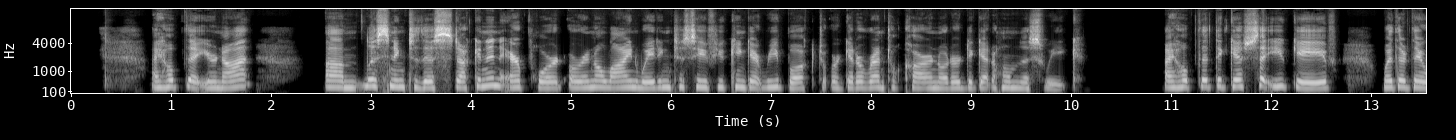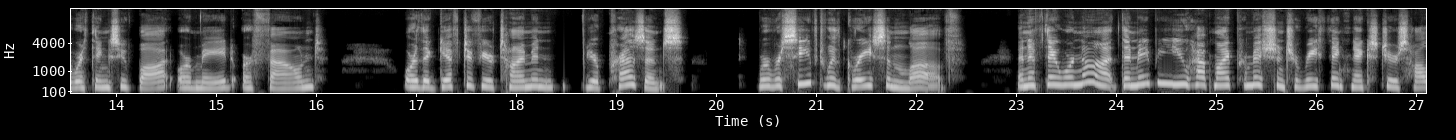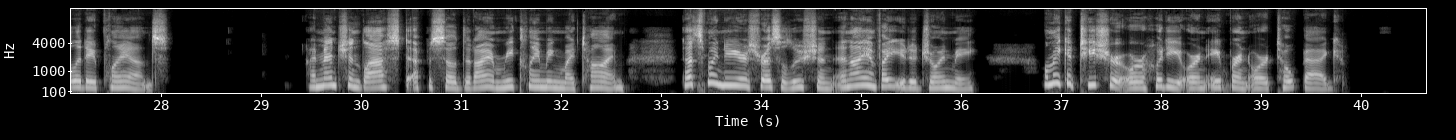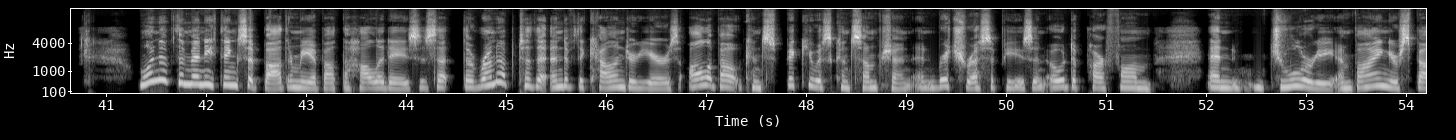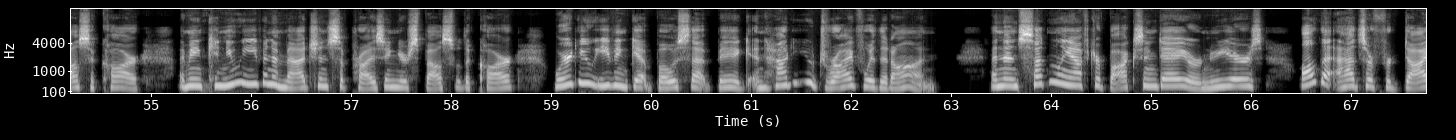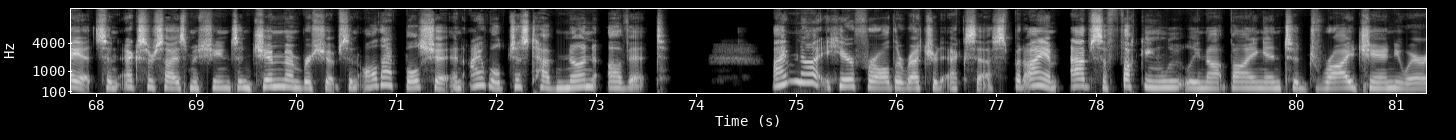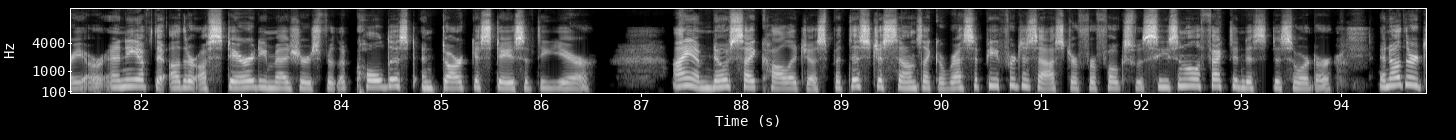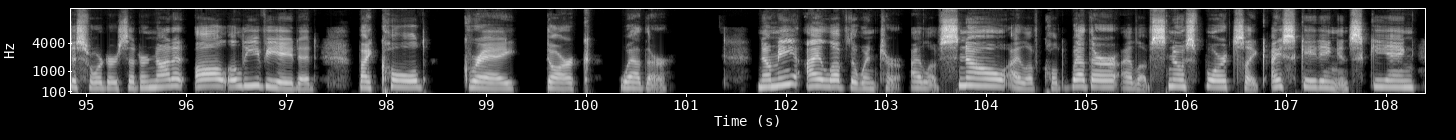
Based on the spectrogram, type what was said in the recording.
I hope that you're not um, listening to this stuck in an airport or in a line waiting to see if you can get rebooked or get a rental car in order to get home this week. I hope that the gifts that you gave, whether they were things you bought or made or found, or the gift of your time and your presence, were received with grace and love. And if they were not, then maybe you have my permission to rethink next year's holiday plans. I mentioned last episode that I am reclaiming my time. That's my New Year's resolution, and I invite you to join me. I'll make a t shirt or a hoodie or an apron or a tote bag. One of the many things that bother me about the holidays is that the run up to the end of the calendar year is all about conspicuous consumption and rich recipes and eau de parfum and jewelry and buying your spouse a car. I mean, can you even imagine surprising your spouse with a car? Where do you even get bows that big and how do you drive with it on? And then suddenly after Boxing Day or New Year's, all the ads are for diets and exercise machines and gym memberships and all that bullshit, and I will just have none of it. I'm not here for all the wretched excess, but I am absolutely not buying into dry January or any of the other austerity measures for the coldest and darkest days of the year. I am no psychologist, but this just sounds like a recipe for disaster for folks with seasonal affectiveness disorder and other disorders that are not at all alleviated by cold, gray, dark weather. Now, me, I love the winter. I love snow. I love cold weather. I love snow sports like ice skating and skiing.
